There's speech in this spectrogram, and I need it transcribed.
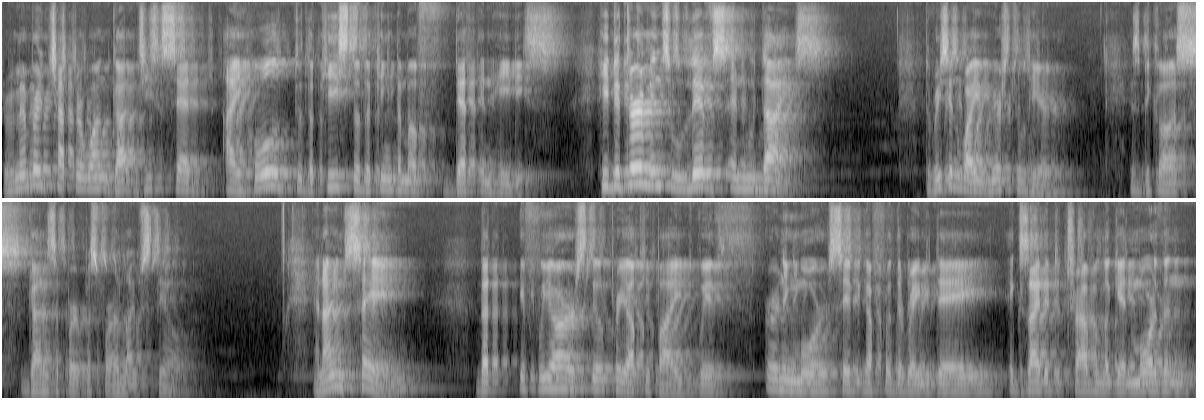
Remember in chapter 1, God, Jesus said, I hold to the keys to the kingdom of death and Hades. He determines who lives and who dies. The reason why we're still here is because God has a purpose for our lives still. And I'm saying that if we are still preoccupied with earning more, saving up for the rainy day, excited to travel again more than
